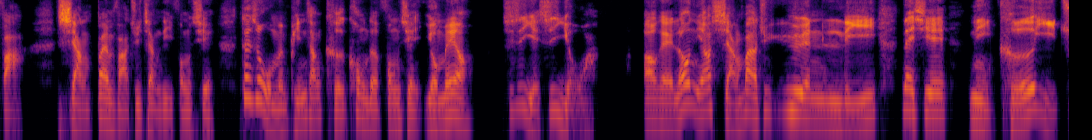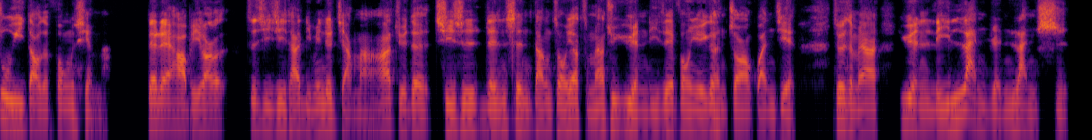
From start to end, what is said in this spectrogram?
法想办法去降低风险。但是我们平常可控的风险有没有？其实也是有啊。OK，然后你要想办法去远离那些你可以注意到的风险嘛，对不对？好，比方。自奇奇他里面就讲嘛，他觉得其实人生当中要怎么样去远离这些风，有一个很重要关键，就是怎么样远离烂人烂事，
